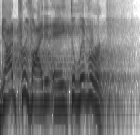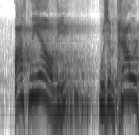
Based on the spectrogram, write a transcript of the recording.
God provided a deliverer. Othniel the, was empowered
